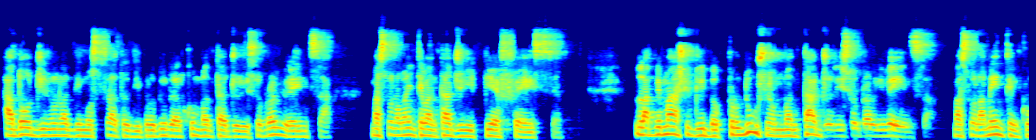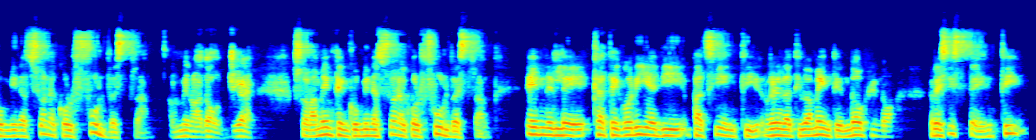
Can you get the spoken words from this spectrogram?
ad oggi non ha dimostrato di produrre alcun vantaggio di sopravvivenza, ma solamente vantaggi di PFS. L'abemaciclib produce un vantaggio di sopravvivenza, ma solamente in combinazione col fulvestrant, almeno ad oggi, eh, solamente in combinazione col fulvestrant e nelle categorie di pazienti relativamente endocrino resistenti,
